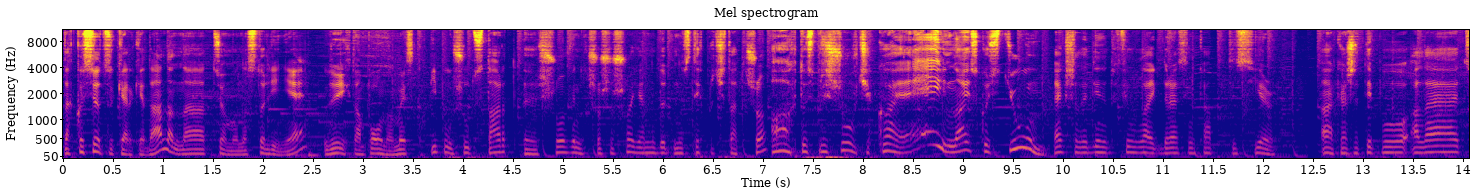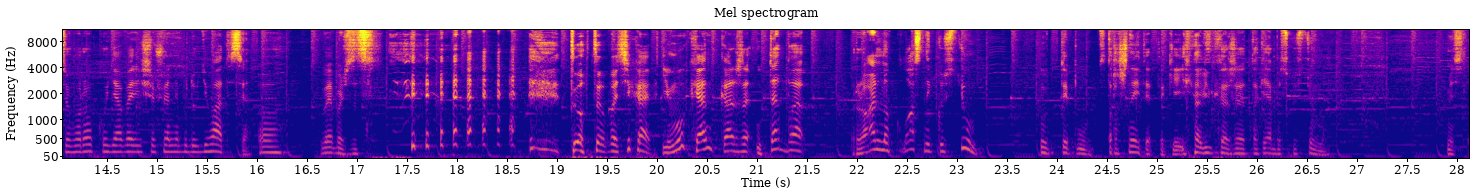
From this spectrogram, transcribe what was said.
Так ось цукерки, да? На, на цьому, на столі, ні? Де їх там повна миска. People should start. Е, Що він? Що, що, що? Я не, не встиг прочитати. Що? А, хтось прийшов, чекає. Ей, найс костюм! Actually, I didn't feel like dressing up this year. А, каже, типу, але цього року я вирішив, що я не буду вдіватися. О, вибач за це. Тобто, почекай, йому Кен каже, у тебе реально класний костюм. Ну, типу, страшний ти такий. А він каже, так я без костюму. В смислі?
